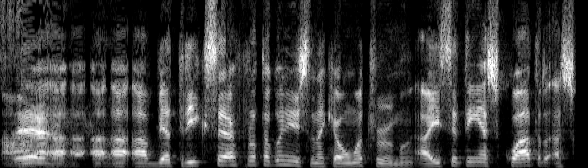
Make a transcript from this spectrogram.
Ah, é, a, a, a, Beatrix é a protagonista, né? Que é uma Truman. Aí você tem as quatro, as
